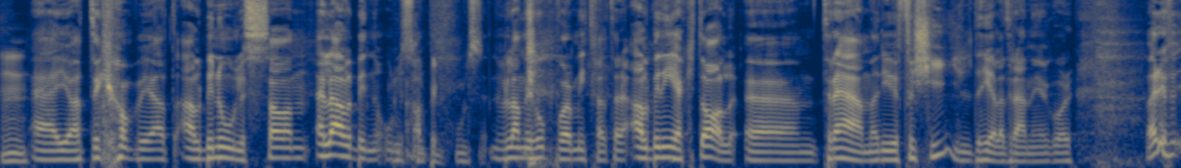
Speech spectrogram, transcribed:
Mm. är ju att det kommer ju att Albin Olsson, eller Albin Olsson, Albin Olsson. du blandar ihop våra mittfältare, Albin Ekdal eh, tränade ju förkyld hela träningen igår. Vad är det för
